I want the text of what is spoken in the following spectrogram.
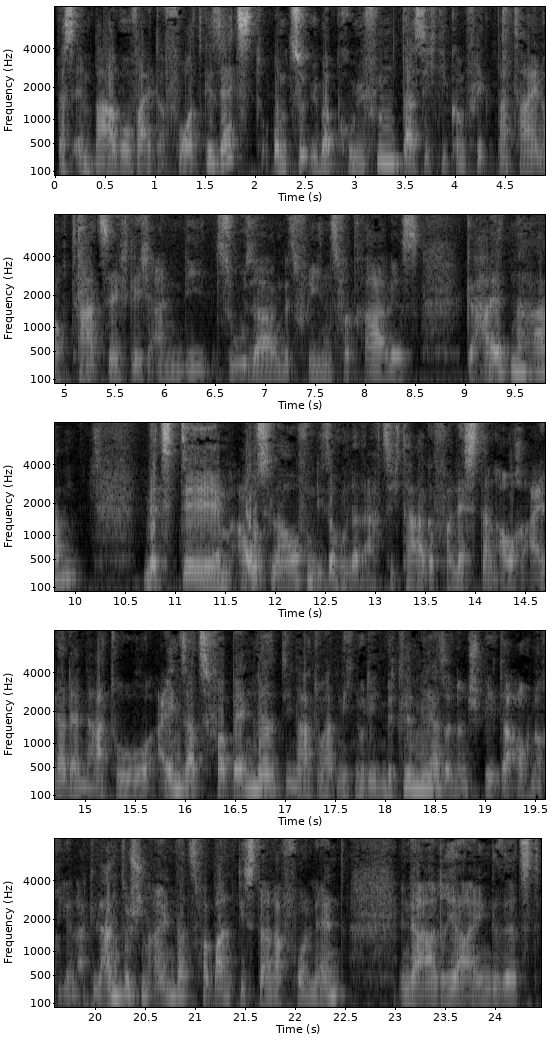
das Embargo weiter fortgesetzt, um zu überprüfen, dass sich die Konfliktparteien auch tatsächlich an die Zusagen des Friedensvertrages gehalten haben. Mit dem Auslaufen dieser 180 Tage verlässt dann auch einer der NATO-Einsatzverbände. Die NATO hat nicht nur den Mittelmeer, sondern später auch noch ihren atlantischen Einsatzverband, die Stana for Land, in der Adria eingesetzt.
